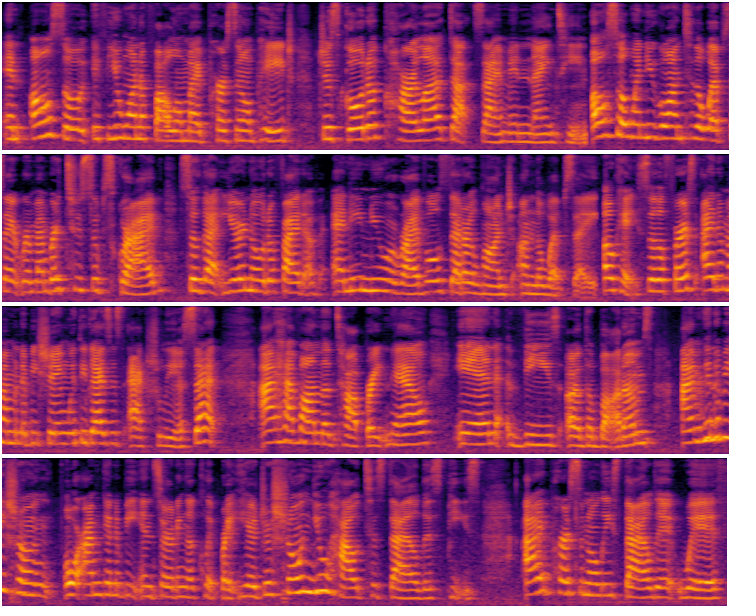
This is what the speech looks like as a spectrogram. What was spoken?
And also, if you want to follow my personal page, just go to carla.simon19. Also, when you go onto the website, remember to subscribe so that you're notified of any new arrivals that are launched on the website. Okay, so the first item I'm going to be sharing with you guys is actually a set. I have on the top right now and these are the bottoms. I'm going to be showing or I'm going to be inserting a clip right here just showing you how to style this piece. I personally styled it with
